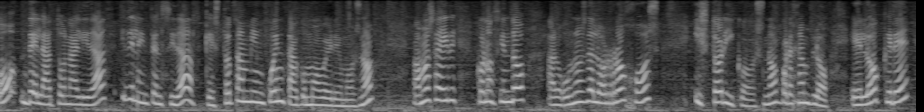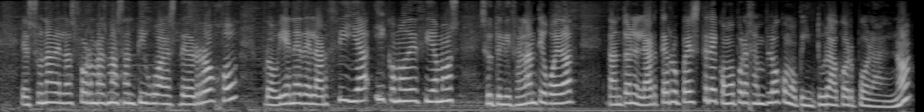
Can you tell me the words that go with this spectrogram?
o de la tonalidad y de la intensidad, que esto también cuenta, como veremos, ¿no? Vamos a ir conociendo algunos de los rojos históricos, ¿no? Por ejemplo, el ocre es una de las formas más antiguas del rojo, proviene de la arcilla y, como decíamos, se utilizó en la antigüedad tanto en el arte rupestre como, por ejemplo, como pintura corporal, ¿no?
